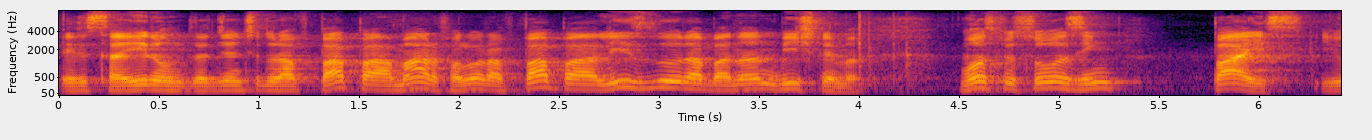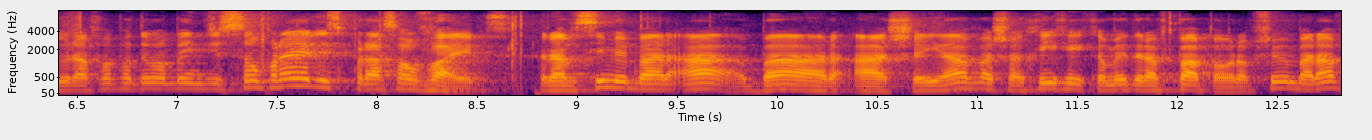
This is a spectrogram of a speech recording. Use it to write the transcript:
eles saíram diante do Rav Papa, Amar falou: Rav Papa, Lizlu Rabanan Bishlema. Vão as pessoas em pais e o Rav Papa deu uma bendição para eles para salvar eles. Rav Sime bar Asheiava Shachiche Kamed Rav Papa. O Rav Sime bar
